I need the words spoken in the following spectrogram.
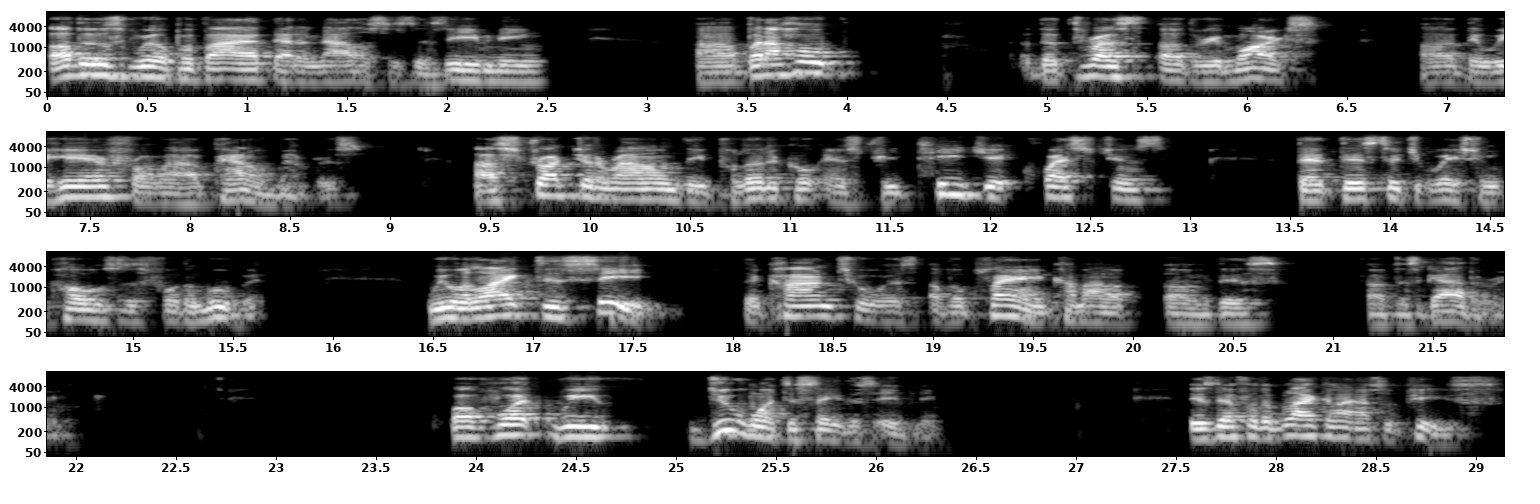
Others will provide that analysis this evening, uh, but I hope the thrust of the remarks that we hear from our panel members are structured around the political and strategic questions that this situation poses for the movement. We would like to see the contours of a plan come out of this, of this gathering. But what we do want to say this evening is that for the Black Alliance of Peace,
